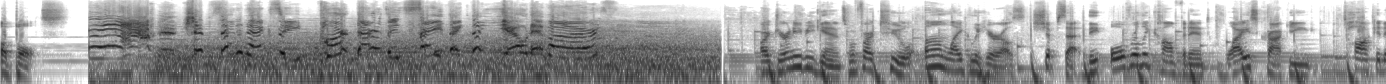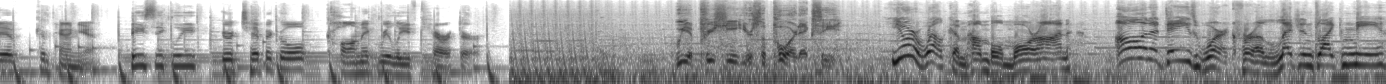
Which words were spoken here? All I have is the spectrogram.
of bolts. Chipset and Exe, partners in saving the universe! Our journey begins with our two unlikely heroes, Chipset, the overly confident, wisecracking, talkative companion. Basically, your typical comic relief character. We appreciate your support, Exe. You're welcome, humble moron. All in a day's work for a legend like me.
